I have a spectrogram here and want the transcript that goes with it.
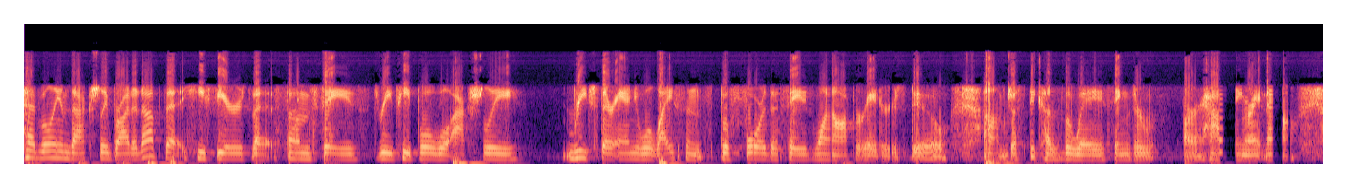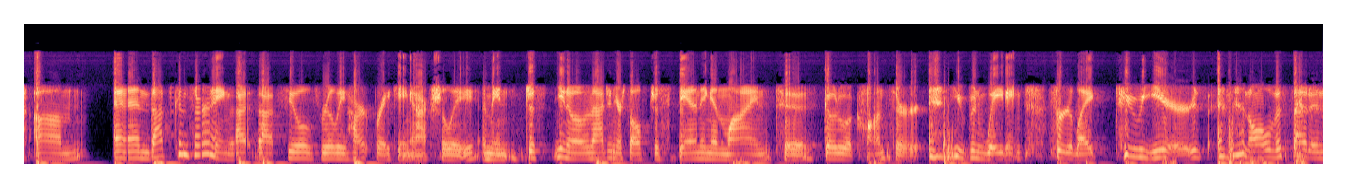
Ted Williams actually brought it up that he fears that some phase three people will actually reach their annual license before the phase one operators do, um, just because the way things are, are happening right now. Um, and that's concerning. That that feels really heartbreaking actually. I mean just you know imagine yourself just standing in line to go to a concert and you've been waiting for like two years and then all of a sudden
